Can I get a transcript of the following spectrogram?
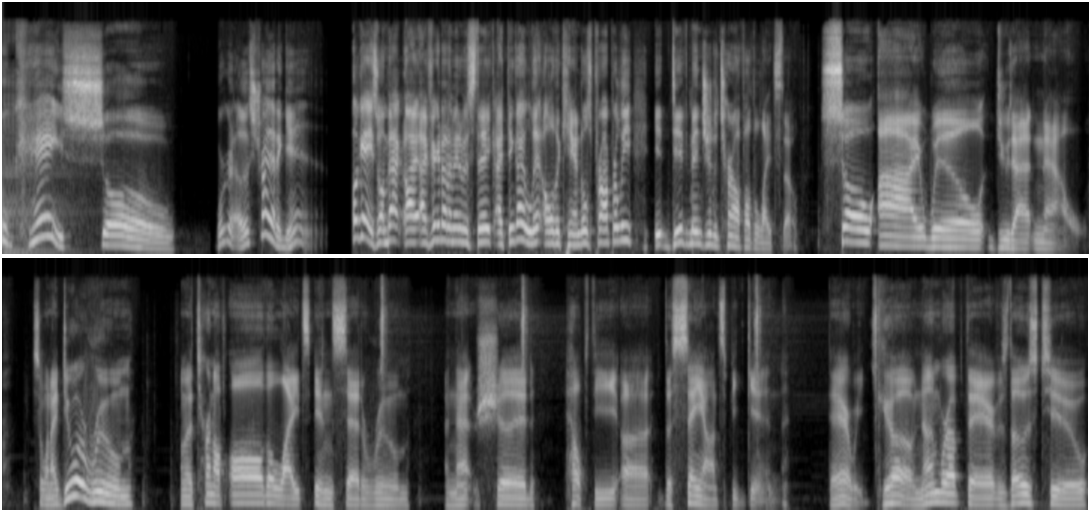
Okay, so we're gonna let's try that again. Okay, so I'm back. I, I figured out I made a mistake. I think I lit all the candles properly. It did mention to turn off all the lights though. So I will do that now. So when I do a room, I'm gonna turn off all the lights in said room. And that should help the uh the seance begin. There we go. None were up there. It was those two.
